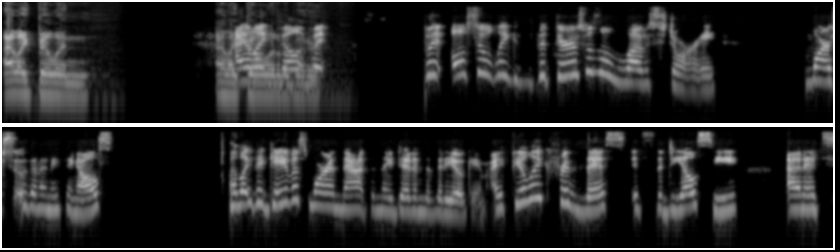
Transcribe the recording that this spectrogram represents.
I like Bill and I like I Bill like a little Bill, bit better. but but also like but theirs was a love story more so than anything else. And like they gave us more in that than they did in the video game. I feel like for this, it's the DLC, and it's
